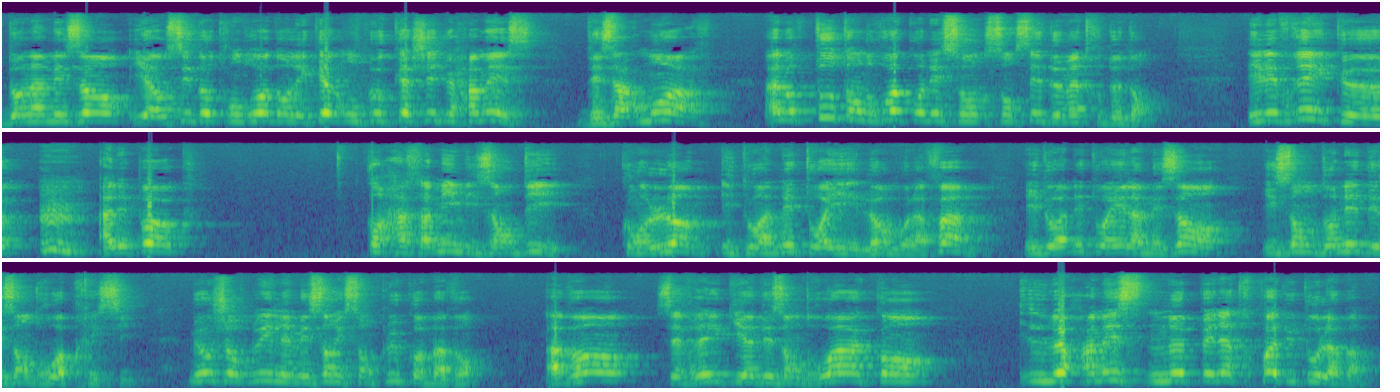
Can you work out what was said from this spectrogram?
dans la maison, il y a aussi d'autres endroits dans lesquels on peut cacher du hames, des armoires. Alors tout endroit qu'on est censé de mettre dedans. Il est vrai que à l'époque, quand Hachamim, ils ont dit quand l'homme, il doit nettoyer, l'homme ou la femme, il doit nettoyer la maison, ils ont donné des endroits précis. Mais aujourd'hui, les maisons, ils sont plus comme avant. Avant, c'est vrai qu'il y a des endroits quand le hames ne pénètre pas du tout là-bas.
